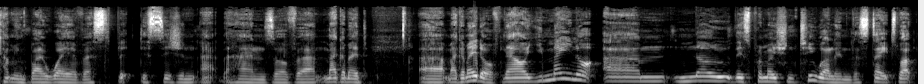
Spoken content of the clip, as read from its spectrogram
coming by way of a split decision at the hands of uh, Magomed uh, Magomedov. Now, you may not um, know this promotion too well in the States, but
